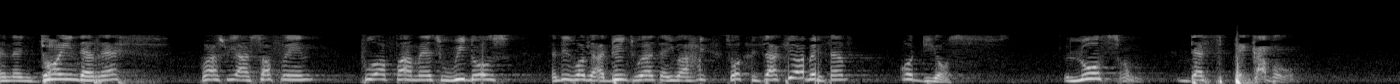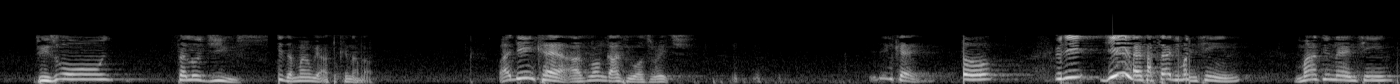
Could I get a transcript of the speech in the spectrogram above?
and enjoying the rest, whilst we are suffering, poor farmers, widows, and this is what you are doing to us, and you are happy. So Zacchaeus made himself odious, loathsome, despicable to his own fellow Jews. This is the man we are talking about. But I didn't care as long as he was rich. he didn't care. So, you see, Jesus said in 19, Matthew 19,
